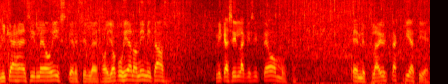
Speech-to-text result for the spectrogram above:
Mikähän sille on iskenyt sille? On joku hieno nimi taas. Mikä silläkin sitten on, mutta en nyt kyllä yhtäkkiä tiedä.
